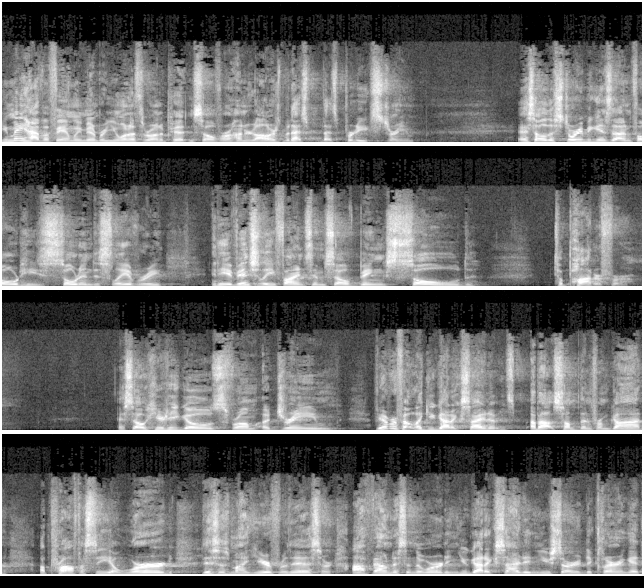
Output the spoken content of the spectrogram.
you may have a family member you want to throw in a pit and sell for $100, but that's, that's pretty extreme. And so the story begins to unfold. He's sold into slavery, and he eventually finds himself being sold to Potiphar. And so here he goes from a dream. Have you ever felt like you got excited about something from God? A prophecy, a word, this is my year for this, or I found this in the word, and you got excited and you started declaring it,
